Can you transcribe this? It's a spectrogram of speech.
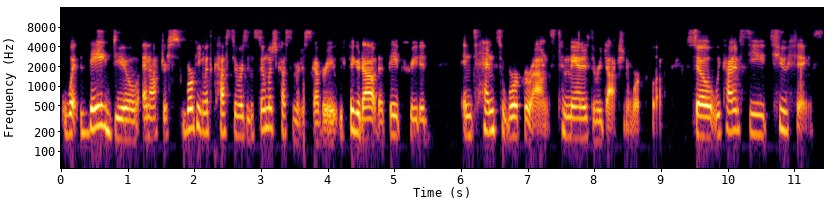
what they do, and after working with customers and so much customer discovery, we figured out that they've created intense workarounds to manage the redaction workflow. So we kind of see two things.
